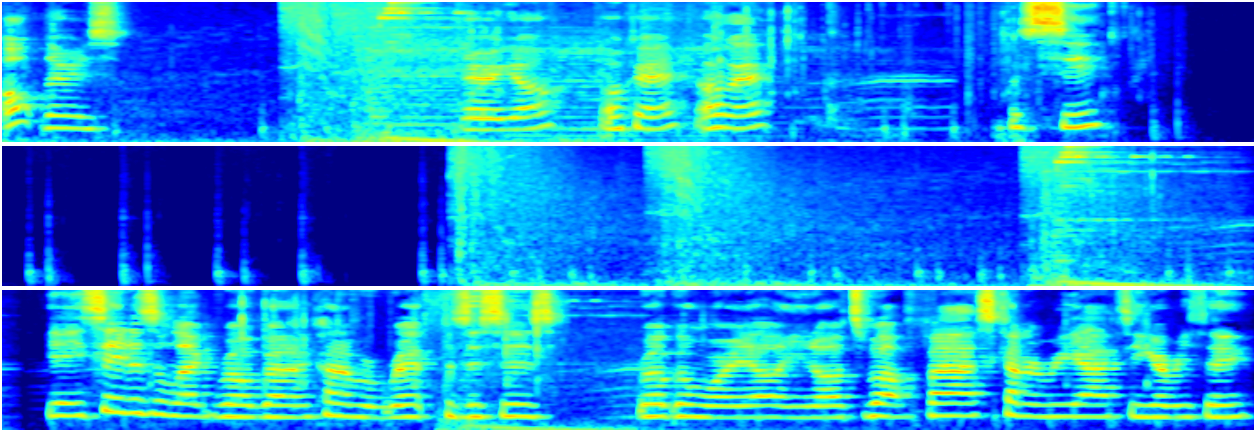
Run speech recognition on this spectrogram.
Oh, there he is. There you go. Okay, okay. Let's see. Yeah, he said he doesn't like Rogan, kind of a rip, because this is Rogan Royale, you know, it's about fast, kind of reacting everything.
